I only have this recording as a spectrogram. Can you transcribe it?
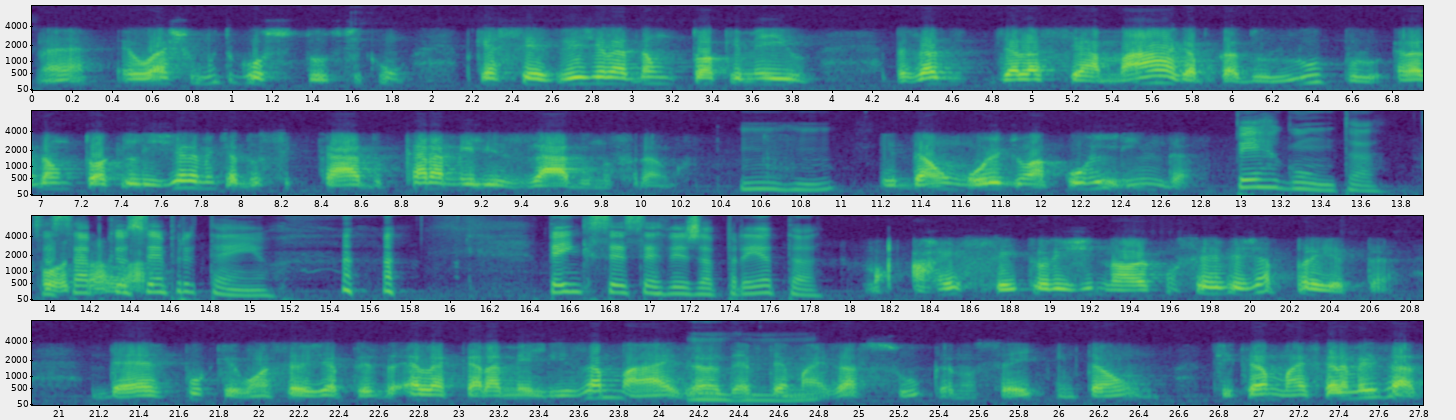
Né? Eu acho muito gostoso, fica um- porque a cerveja ela dá um toque meio, apesar de ela ser amarga por causa do lúpulo, ela dá um toque ligeiramente adocicado, caramelizado no frango. Uhum. E dá um molho de uma cor linda. Pergunta. Você Pode sabe que eu sempre tenho. Tem que ser cerveja preta? A receita original é com cerveja preta. Deve, porque uma cerveja preta ela carameliza mais, ela uhum. deve ter mais açúcar, não sei. Então fica mais caramelizado.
